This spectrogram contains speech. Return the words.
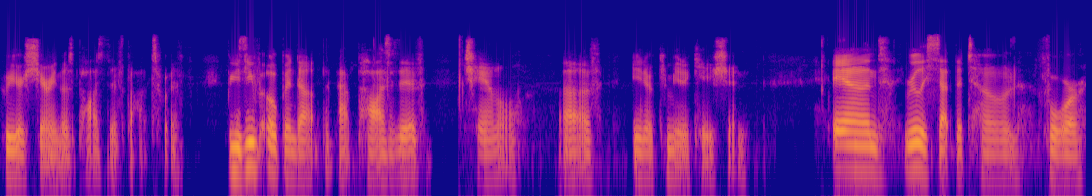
who you're sharing those positive thoughts with because you've opened up that positive channel of you know communication and really set the tone for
